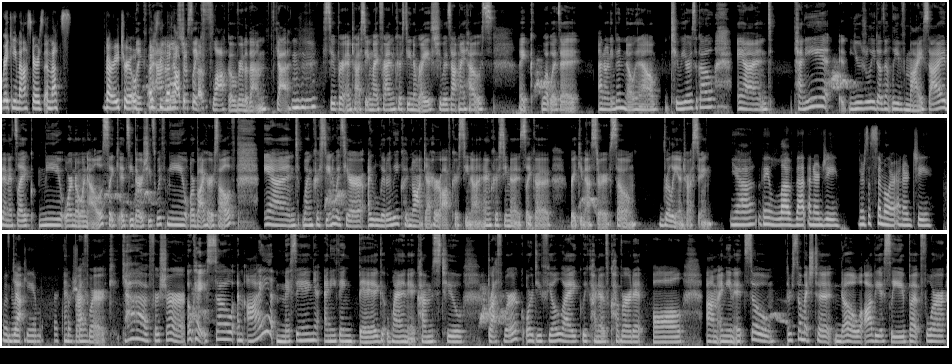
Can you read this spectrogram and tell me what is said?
Reiki masters, and that's very true. Like the I've animals just like them. flock over to them. Yeah. Mm-hmm. Super interesting. My friend Christina Rice, she was at my house. Like, what was it? I don't even know now, two years ago. And Penny usually doesn't leave my side and it's like me or no one else. Like it's either she's with me or by herself. And when Christina was here, I literally could not get her off Christina. And Christina is like a Reiki master. So really interesting. Yeah, they love that energy. There's a similar energy with yeah. Reiki work and breath sure. work. Yeah, for sure. Okay, so am I missing anything big when it comes to breath work, or do you feel like we kind of covered it all? Um, I mean, it's so there's so much to know, obviously, but for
